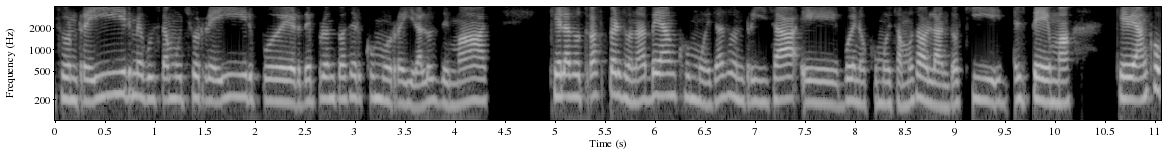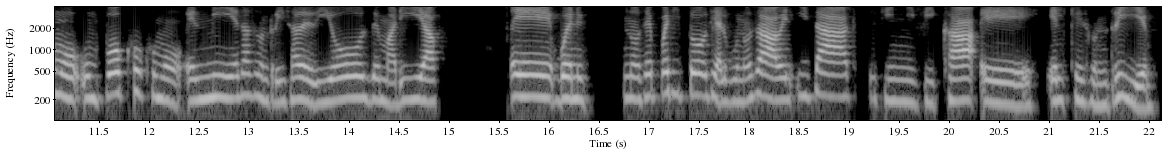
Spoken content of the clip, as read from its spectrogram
sonreír, me gusta mucho reír, poder de pronto hacer como reír a los demás, que las otras personas vean como esa sonrisa, eh, bueno, como estamos hablando aquí, el tema, que vean como un poco como en mí esa sonrisa de Dios, de María. Eh, bueno, no sé pues si, todos, si algunos saben, Isaac significa el que sonríe.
